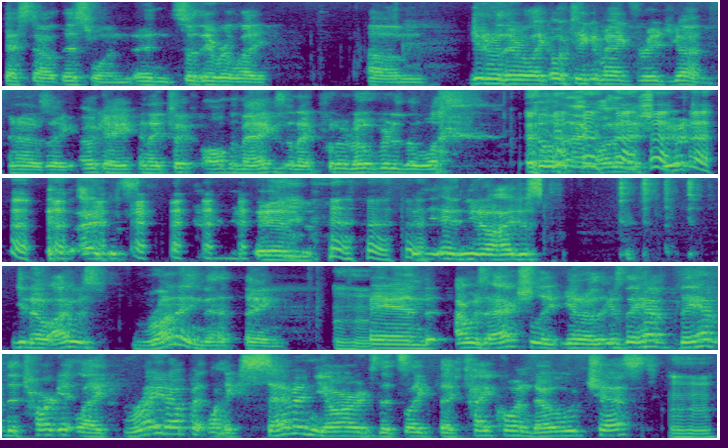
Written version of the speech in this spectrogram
test out this one, and so they were like, um, you know, they were like, oh, take a mag for each gun, and I was like, okay, and I took all the mags and I put it over to the one. I wanted to shoot. I just, and, and and you know, I just, you know, I was running that thing, mhm. and I was actually, you know, because they have they have the target like right up at like seven yards. That's like the Taekwondo chest. Mhm.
